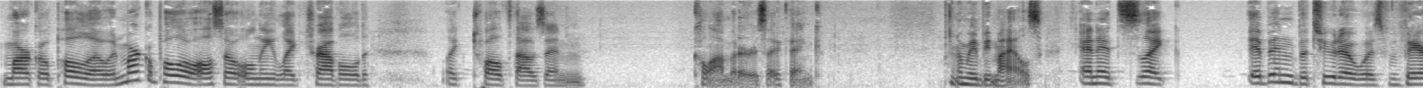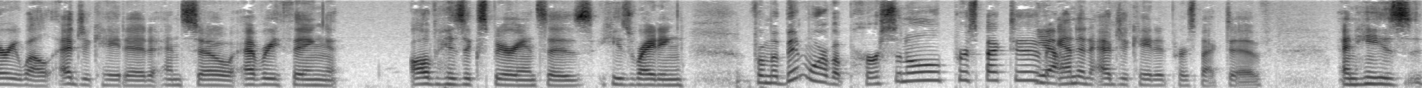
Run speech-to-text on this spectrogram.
Marco Polo. And Marco Polo also only like traveled like 12,000 kilometers, I think, or maybe miles. And it's like Ibn Battuta was very well educated. And so everything, of his experiences, he's writing from a bit more of a personal perspective Yeah. and an educated perspective. And he's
